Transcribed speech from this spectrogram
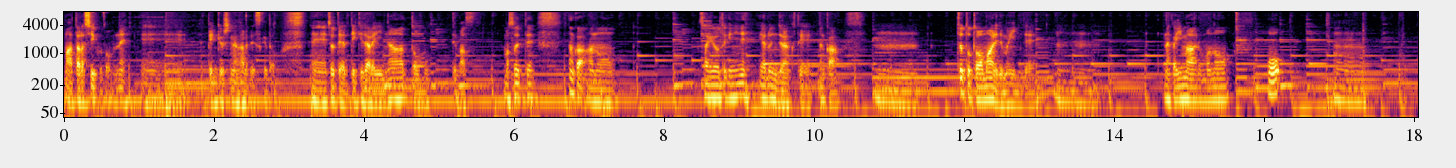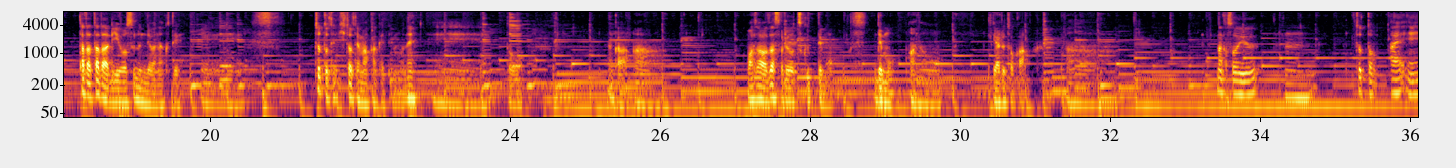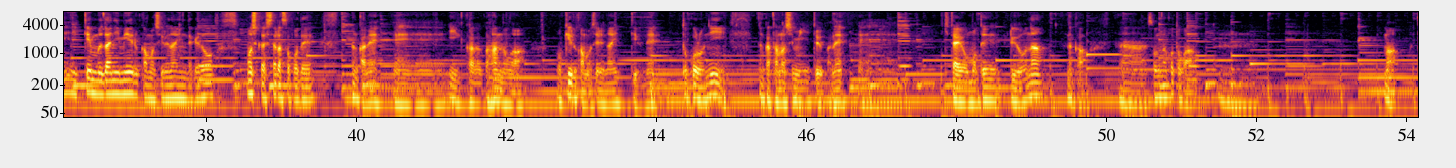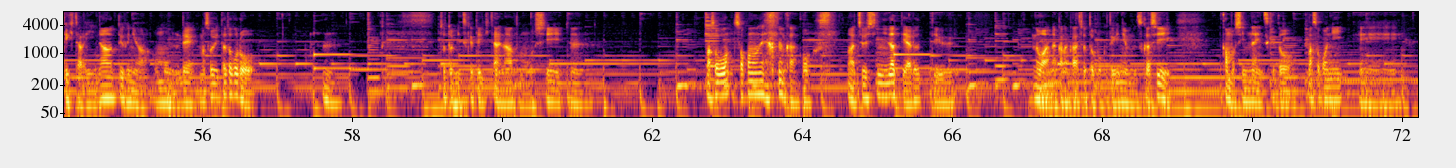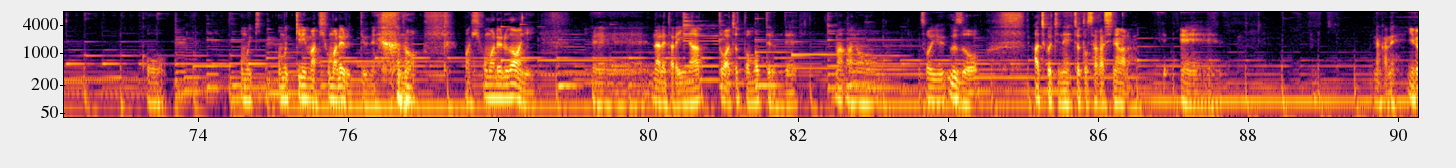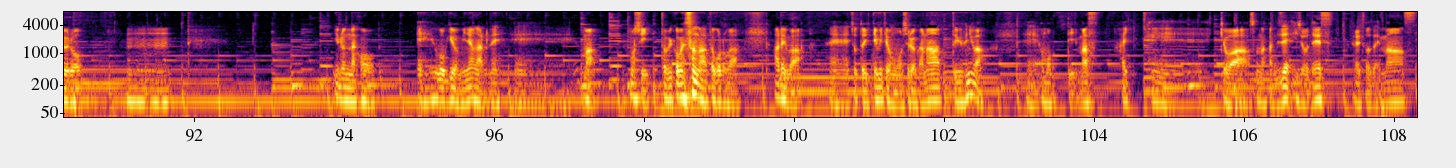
まあ、新しいことをね、えー、勉強しながらですけど、えー、ちょっとやっていけたらいいなと思ってます。まあ、そうやってなんかあの作業的にねやるんじゃなくてなんかうんちょっと遠回りでもいいんでなんか今あるものをうんただただ利用するんではなくて、えー、ちょっとひと手間かけてもね、えー、となんかあわざわざそれを作ってもでもあのやるとかあなんかそういう、うん、ちょっとあ、えー、一見無駄に見えるかもしれないんだけどもしかしたらそこでなんかね、えー、いい化学反応が起きるかもしれないっていうねところになんか楽しみというかね、えー期待を持てるようななんかあそんなことが、うん、まあできたらいいなというふうには思うんで、まあ、そういったところを、うん、ちょっと見つけていきたいなと思うし、うん。まあ、そこそこのね なんかこう、まあ、中心になってやるっていうのはなかなかちょっと僕的には難しいかもしれないんですけど、まあ、そこに、えー、思いっきり巻き込まれるっていうね あの巻き込まれる側に、えー、なれたらいいなとはちょっと思ってるんで、まああのそういう渦をあちこちねちょっと探しながら、えー、なんかねいろいろうんいろんなこう、えー、動きを見ながらね、えー、まあもし飛び込めそうなところがあれば、えー、ちょっと行ってみても面白いかなというふうには、えー、思っています。はい、えー、今日はそんな感じで以上です。ありがとうございます。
